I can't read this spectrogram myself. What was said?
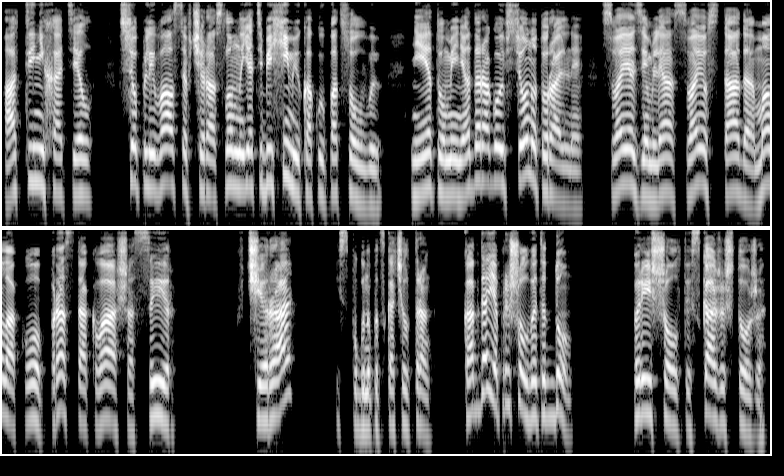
«А ты не хотел. Все плевался вчера, словно я тебе химию какую подсовываю. Нет, у меня, дорогой, все натуральное. Своя земля, свое стадо, молоко, простокваша, сыр. «Вчера?» – испуганно подскочил Транк. «Когда я пришел в этот дом?» «Пришел ты, скажешь тоже.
